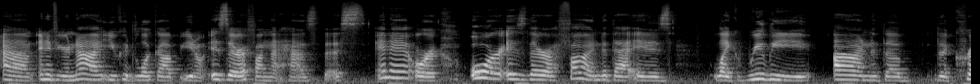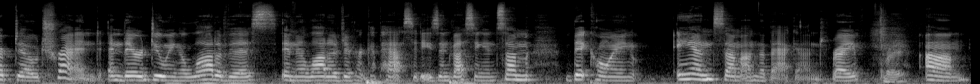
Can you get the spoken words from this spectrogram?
Um, and if you're not, you could look up, you know, is there a fund that has this in it, or or is there a fund that is like really on the the crypto trend, and they're doing a lot of this in a lot of different capacities, investing in some Bitcoin and some on the back end, right? Right. Um,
